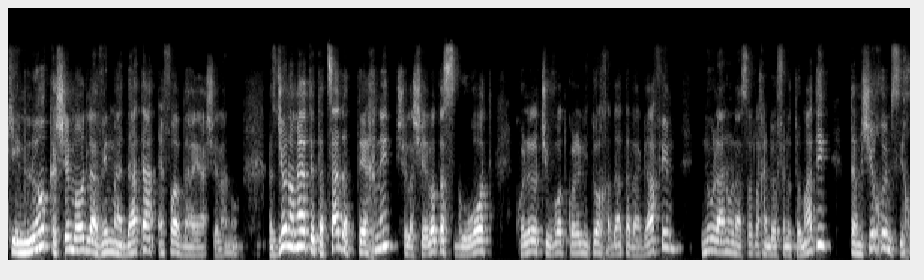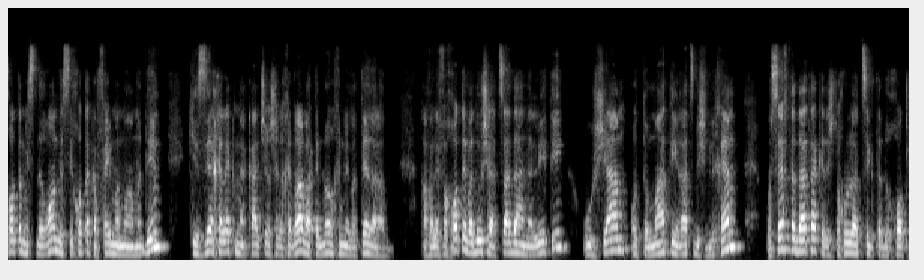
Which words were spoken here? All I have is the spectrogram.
כי אם לא, קשה מאוד להבין מהדאטה איפה הבעיה שלנו. אז ג'ונו אומרת את הצד הטכני של השאלות הסגורות, כולל התשובות, כולל ניתוח הדאטה והגרפים, תנו לנו לעשות לכם באופן אוטומטי, תמשיכו עם שיחות המסדרון ושיחות הקפה עם המועמדים, כי זה חלק מה culture של החברה ואתם לא הולכים לוותר עליו. אבל לפחות תוודאו שהצד האנליטי הוא שם אוטומטי רץ בשבילכם, אוסף את הדאטה כדי שתוכלו להציג את הדוחות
